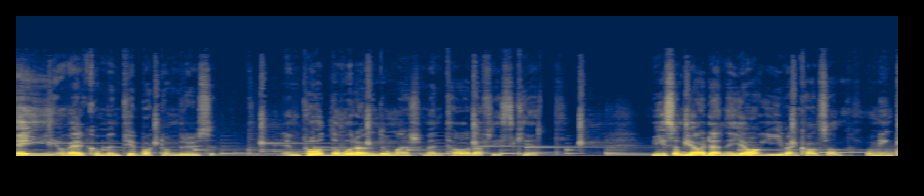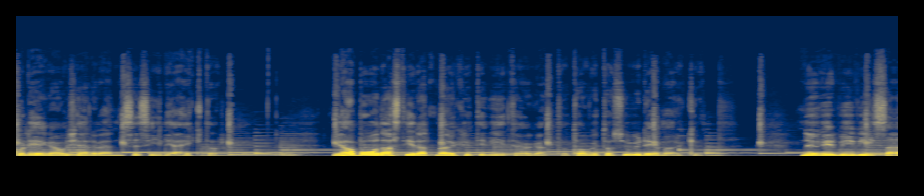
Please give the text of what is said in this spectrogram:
Hej och välkommen till Bortom bruset. En podd om våra ungdomars mentala friskhet. Vi som gör den är jag, Ivan Karlsson, och min kollega och kära vän Cecilia Hector. Vi har båda stirrat mörkret i vitögat och tagit oss ur det mörkret. Nu vill vi visa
